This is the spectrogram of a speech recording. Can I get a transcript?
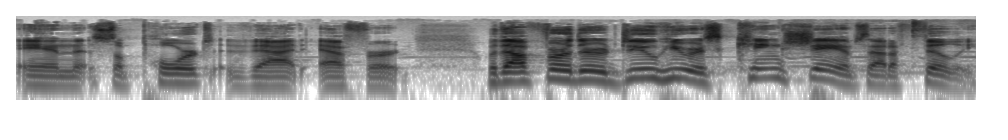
and support that effort. Without further ado, here is King Shams out of Philly.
